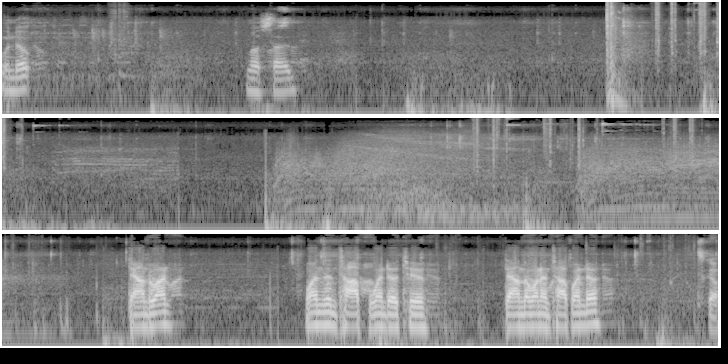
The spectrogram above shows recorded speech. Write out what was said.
Window. Left side. Downed one. One's in top window too. Down the one in top window. Let's go.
